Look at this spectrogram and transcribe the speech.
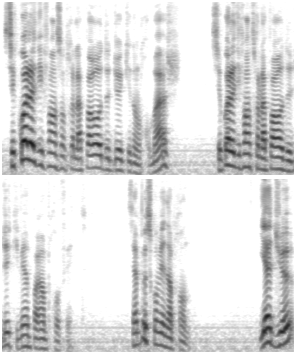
c'est quoi la différence entre la parole de Dieu qui est dans le Chumash C'est quoi la différence entre la parole de Dieu qui vient par un prophète? C'est un peu ce qu'on vient d'apprendre. Il y a Dieu,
